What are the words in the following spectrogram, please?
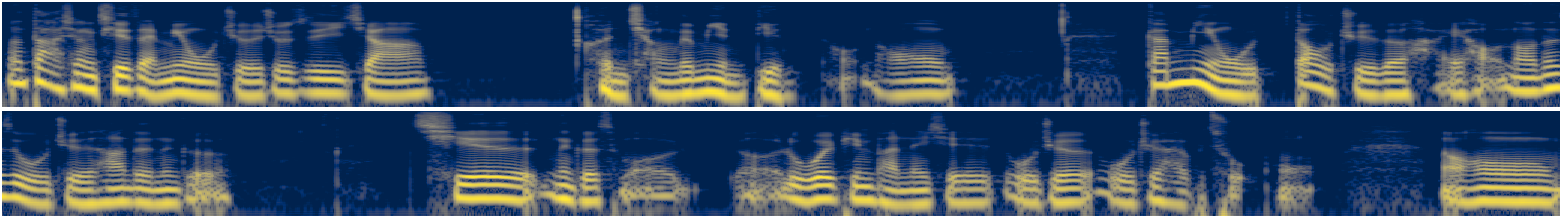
那大象切仔面，我觉得就是一家很强的面店。好，然后干面我倒觉得还好，然后但是我觉得它的那个切那个什么呃卤味拼盘那些，我觉得我觉得还不错哦。然后。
